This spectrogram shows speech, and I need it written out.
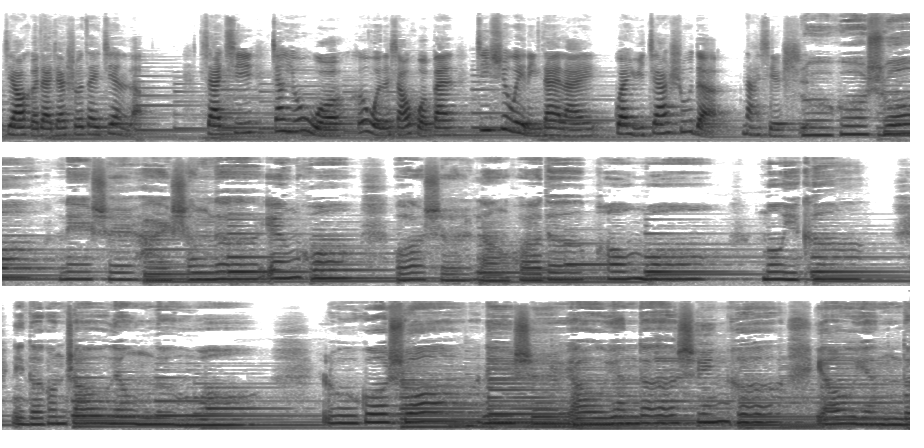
就要和大家说再见了。下期将由我和我的小伙伴继续为您带来关于家书的那些事。如果说你是海上的烟火，我是浪花的泡沫，某一刻，你的光照亮了我。如果说你是遥远的星河，耀眼的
